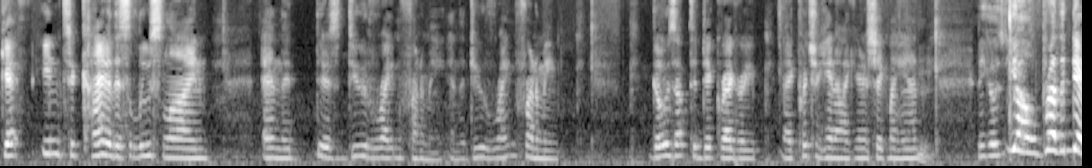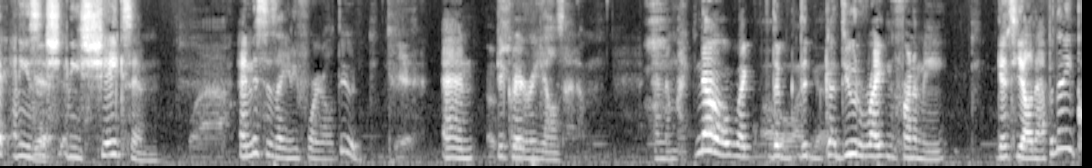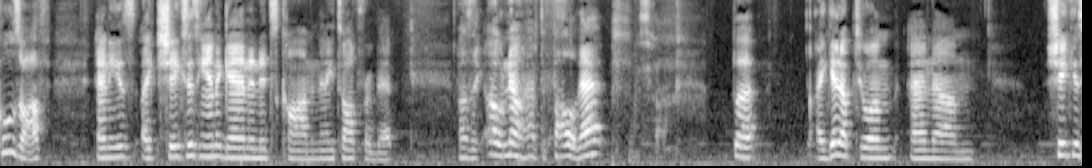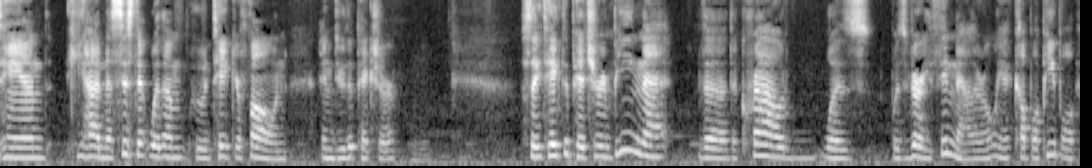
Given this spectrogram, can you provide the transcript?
get into kind of this loose line, and the, there's a dude right in front of me, and the dude right in front of me goes up to Dick Gregory, like, put your hand out, like you're gonna shake my hand, hmm. and he goes, "Yo, brother Dick," and he's Yeah. sh- and he shakes him, Wow. and this is an 84 year old dude, Yeah. and Oh, Dick shit. Gregory yells at him, and I'm like, "No!" Like the Oh, the God. g- dude right in front of me gets yelled at, but then he cools off, and he's like shakes his hand again, and it's calm, and then he talked for a bit. I was like, "Oh no, I have to follow that," but I get up to him and um, shake his hand. He had an assistant with him who would take your phone and do the picture. So they take the picture, and being that the the crowd was was very thin now, there were only a couple of people.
